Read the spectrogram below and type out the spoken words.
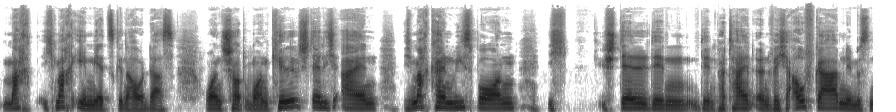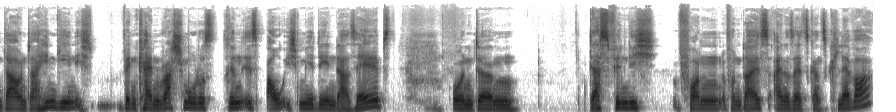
mach, ich mach eben jetzt genau das. One Shot, One Kill stelle ich ein. Ich mache keinen Respawn. Ich stelle den, den Parteien irgendwelche Aufgaben, die müssen da und da hingehen. Ich, wenn kein Rush-Modus drin ist, baue ich mir den da selbst. Und ähm, das finde ich von, von DICE einerseits ganz clever,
